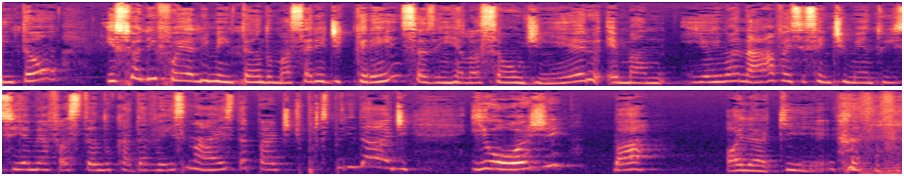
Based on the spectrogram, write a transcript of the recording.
Então, isso ali foi alimentando uma série de crenças em relação ao dinheiro e eu emanava esse sentimento. Isso ia me afastando cada vez mais da parte de prosperidade. E hoje, bah, olha aqui, uhum.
